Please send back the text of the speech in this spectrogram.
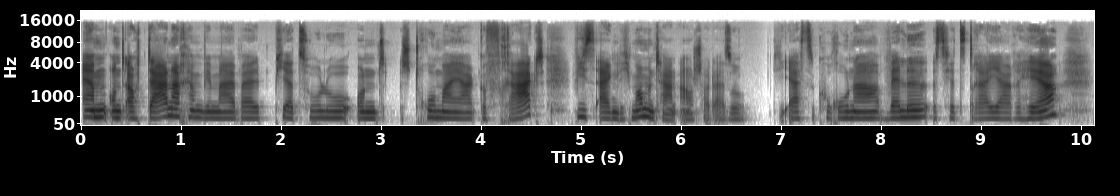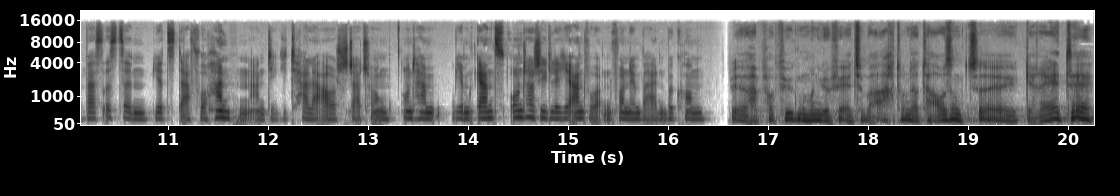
Ähm, und auch danach haben wir mal bei Piazzolo und Strohmeier gefragt, wie es eigentlich momentan ausschaut. Also die erste Corona-Welle ist jetzt drei Jahre her. Was ist denn jetzt da vorhanden an digitaler Ausstattung? Und haben, wir haben ganz unterschiedliche Antworten von den beiden bekommen. Wir verfügen ungefähr jetzt über 800.000 äh, Geräte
